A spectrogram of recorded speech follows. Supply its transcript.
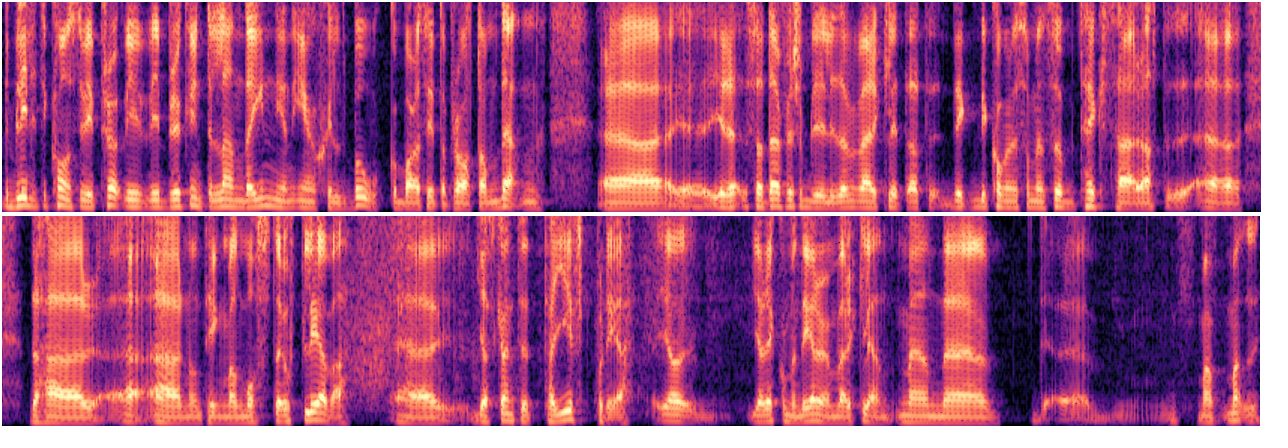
det blir lite konstigt, vi, vi, vi, brukar inte landa in i en enskild bok och bara sitta och prata om den. Uh, så därför så blir det lite märkligt att det, det kommer som en subtext här att uh, det här är någonting man måste uppleva. Uh, jag ska inte ta gift på det. Jag, jag rekommenderar den verkligen men man, man,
